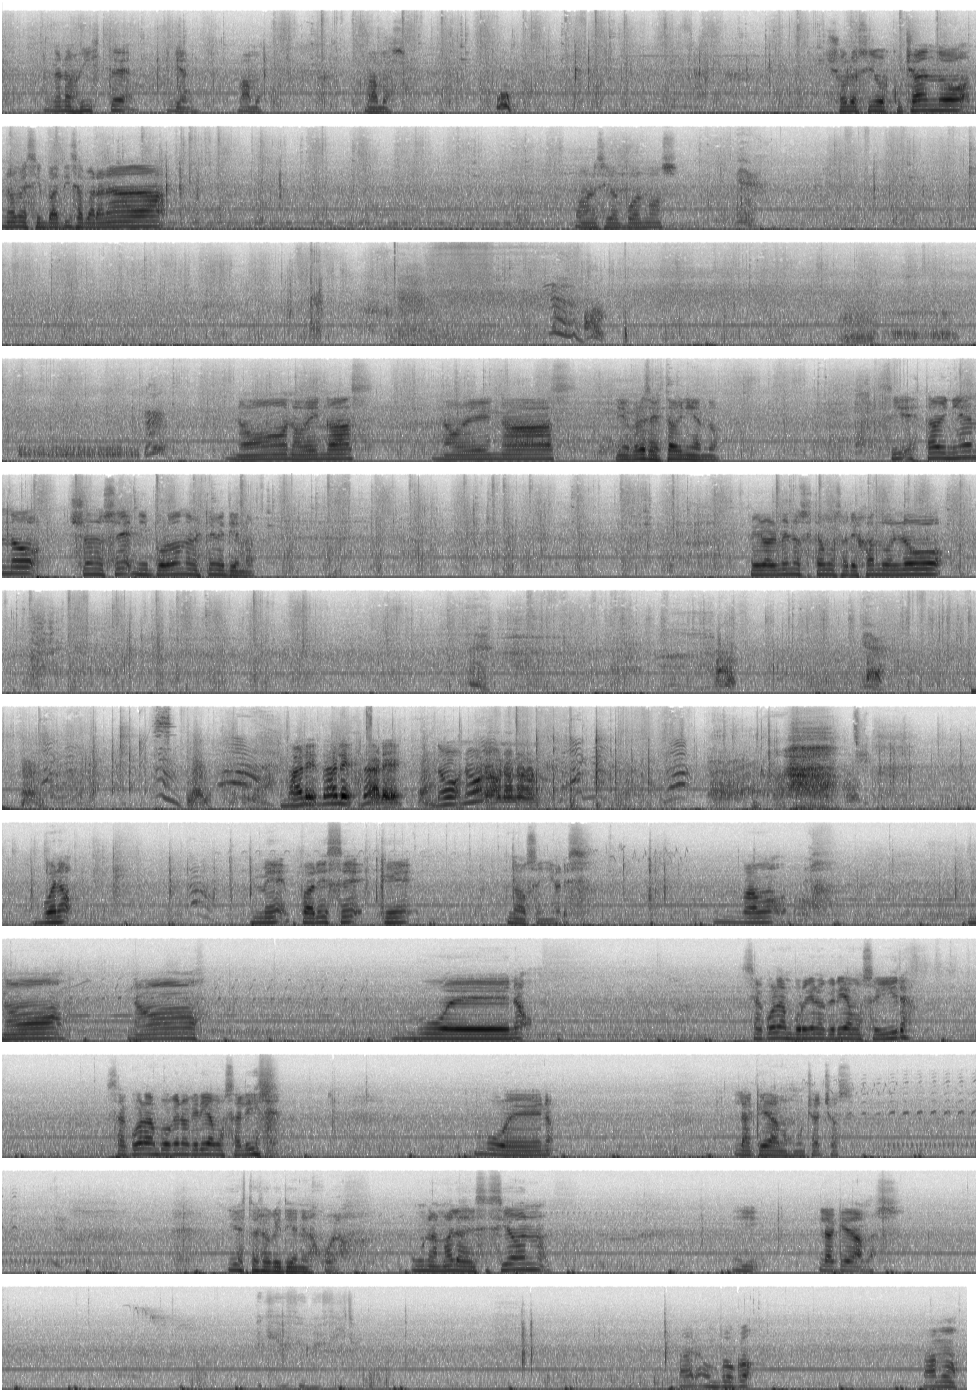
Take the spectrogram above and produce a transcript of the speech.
no nos viste. Bien, vamos. Vamos. Uh. Yo lo sigo escuchando, no me simpatiza para nada. Vamos a ver si lo podemos... No, no vengas. No vengas. Y me parece que está viniendo. Sí, está viniendo. Yo no sé ni por dónde me estoy metiendo. Pero al menos estamos alejando un lobo. Dale, dale, dale. No, no, no, no, no. Bueno. Me parece que... No, señores. Vamos. No. No. Bueno. ¿Se acuerdan por qué no queríamos seguir? ¿Se acuerdan por qué no queríamos salir? Bueno. La quedamos muchachos. Y esto es lo que tiene el juego. Una mala decisión y la quedamos. Un poco. Vamos.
